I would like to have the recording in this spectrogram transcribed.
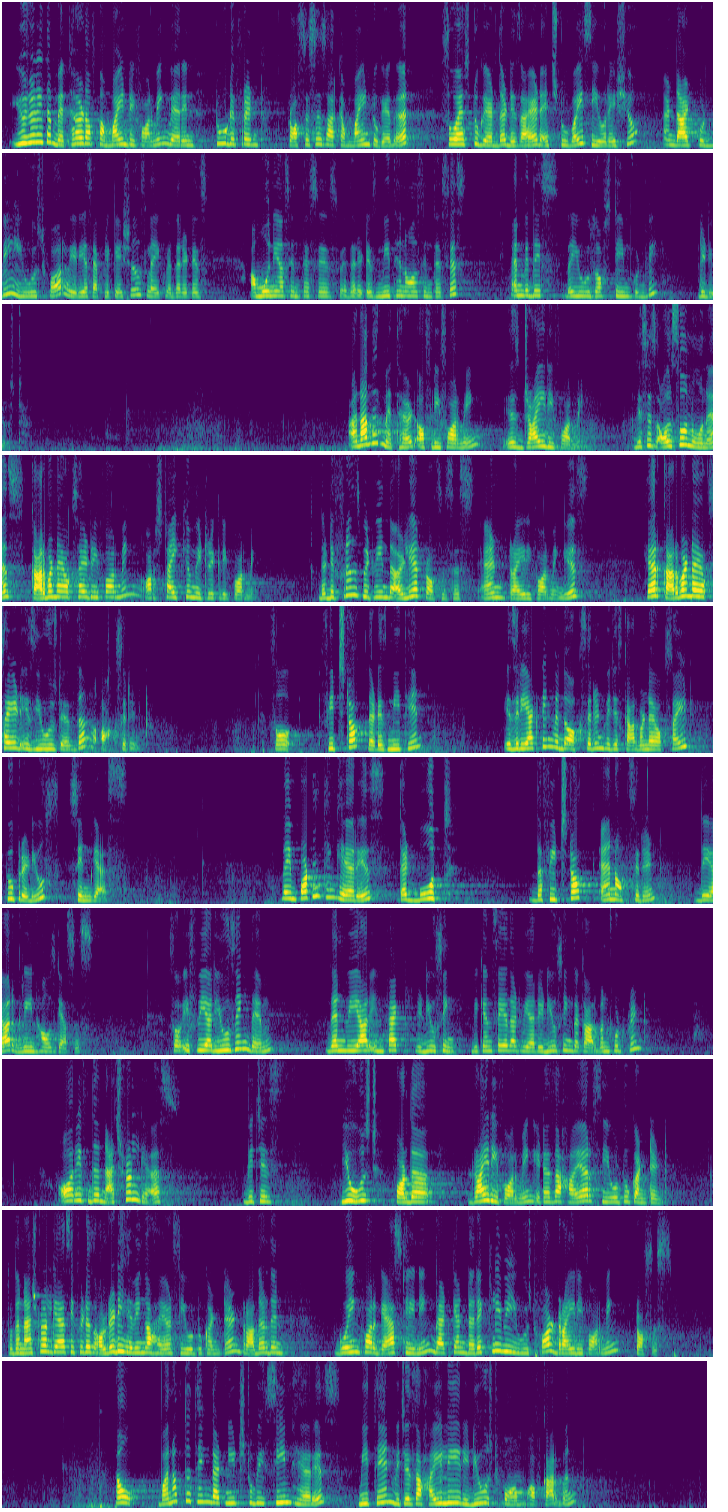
Usually the method of combined reforming wherein two different processes are combined together so as to get the desired H2 by CO ratio and that could be used for various applications like whether it is ammonia synthesis, whether it is methanol synthesis and with this the use of steam could be reduced. Another method of reforming is dry reforming. This is also known as carbon dioxide reforming or stoichiometric reforming. The difference between the earlier processes and dry reforming is here carbon dioxide is used as the oxidant. So, feedstock that is methane is reacting with the oxidant which is carbon dioxide to produce syngas. The important thing here is that both the feedstock and oxidant they are greenhouse gases. So, if we are using them then we are in fact reducing we can say that we are reducing the carbon footprint or if the natural gas which is used for the dry reforming it has a higher CO2 content. So, the natural gas if it is already having a higher CO2 content rather than going for gas cleaning that can directly be used for dry reforming process. Now one of the thing that needs to be seen here is methane which is a highly reduced form of carbon,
